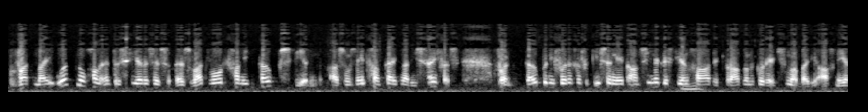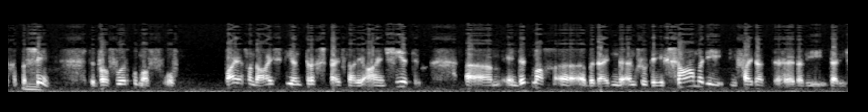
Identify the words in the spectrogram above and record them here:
Wat my ook nogal interesseer is is, is wat word van die koopsteen as ons net gaan kyk na die syfers van koop in die vorige verkiesing het aansienlike steen gehad. Ek praat van 'n korreksie maar by die 8-9%. Dit wil voorkom of of baie van daai steen terugskuif na die ANC toe. Ehm um, en dit mag eh, 'n uh, beduidende invloed hê saam met die die feit dat uh, dat die dat die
